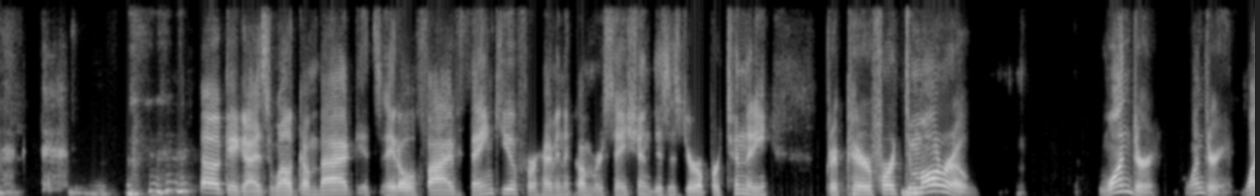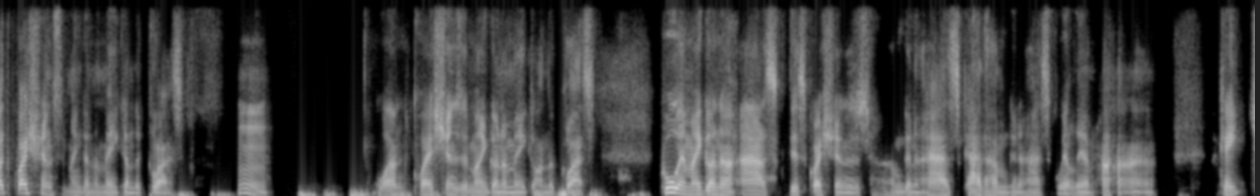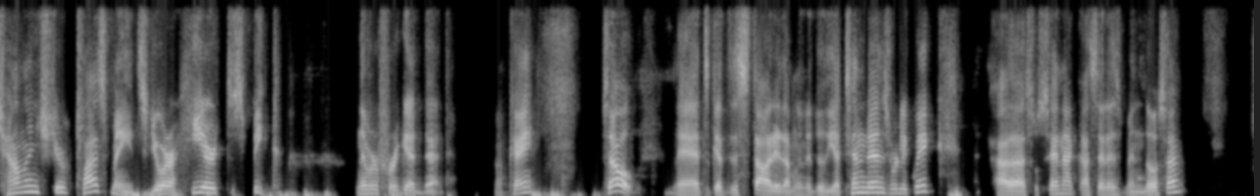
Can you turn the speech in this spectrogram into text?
Okay, guys, welcome back. It's 8.05. Thank you for having a conversation. This is your opportunity. Prepare for tomorrow. Wonder, wonder, what questions am I gonna make on the class? Hmm, What questions am I gonna make on the class? Who am I gonna ask these questions? I'm gonna ask Ada, I'm gonna ask William. okay, challenge your classmates. You are here to speak. Never forget that, okay? So let's get this started. I'm gonna do the attendance really quick. Ada Susana Cáceres Mendoza,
